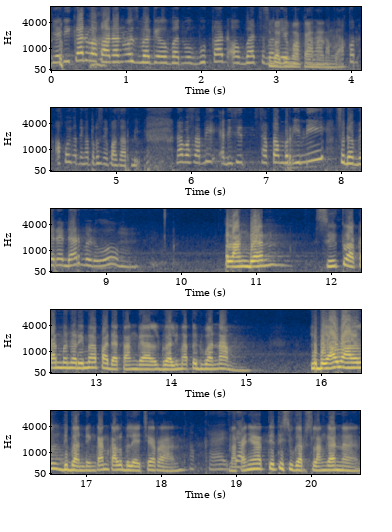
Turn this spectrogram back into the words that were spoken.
jadikan makananmu sebagai obatmu bukan obat sebagai, Sebagai makanan makananmu. oke aku aku ingat-ingat terus nih Pak Sardi nah Pak Sardi edisi September ini sudah beredar belum Pelanggan itu akan menerima pada tanggal 25 atau 26. Lebih awal dibandingkan kalau beli eceran. oke siap. Makanya titis juga harus langganan.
